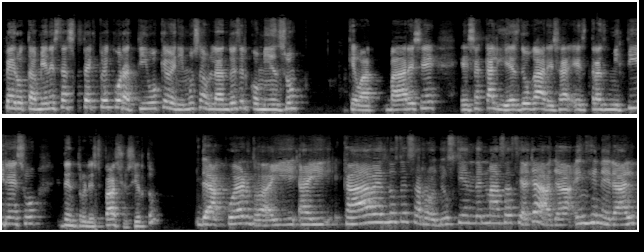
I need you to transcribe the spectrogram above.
pero también este aspecto decorativo que venimos hablando desde el comienzo, que va, a dar ese, esa calidez de hogar, esa, es transmitir eso dentro del espacio, ¿cierto? De acuerdo, ahí, ahí cada vez los desarrollos tienden más hacia allá. Ya en general,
